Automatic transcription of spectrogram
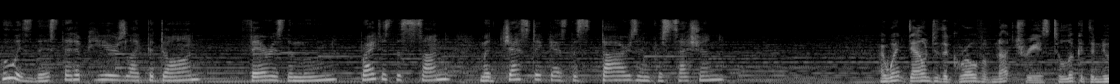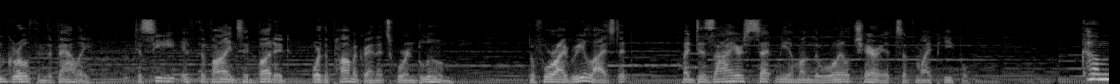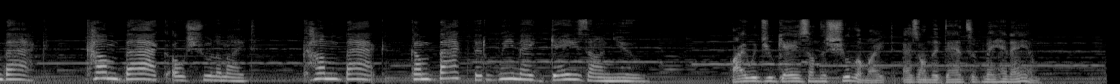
Who is this that appears like the dawn, fair as the moon, bright as the sun, majestic as the stars in procession? I went down to the grove of nut trees to look at the new growth in the valley, to see if the vines had budded or the pomegranates were in bloom. Before I realized it, my desire set me among the royal chariots of my people. Come back, come back, O Shulamite. Come back, come back that we may gaze on you. Why would you gaze on the Shulamite as on the dance of Mahanaim?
